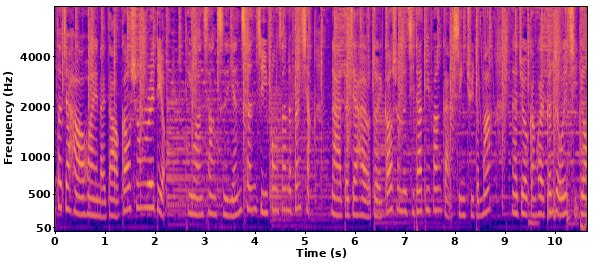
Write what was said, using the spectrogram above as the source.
大家好，欢迎来到高雄 Radio。听完上次盐城及凤山的分享，那大家还有对高雄的其他地方感兴趣的吗？那就赶快跟着我一起用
